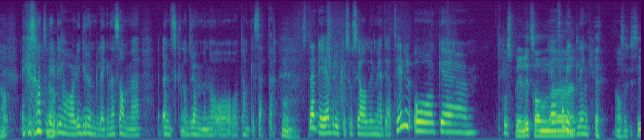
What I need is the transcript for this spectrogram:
Ja. Ikke sant? Vi, Ja. vi har de grunnleggende samme ønskene og drømmene og, og tankesettet. Så det er det jeg bruker sosiale medier til. Og eh, Og spre litt sånn Ja, eh, formidling. Et, altså, si,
